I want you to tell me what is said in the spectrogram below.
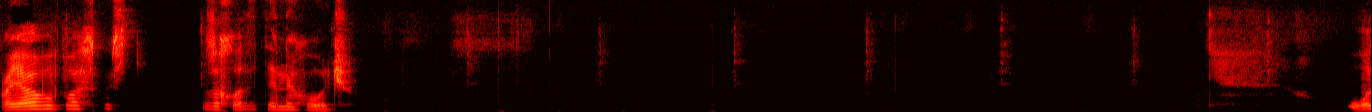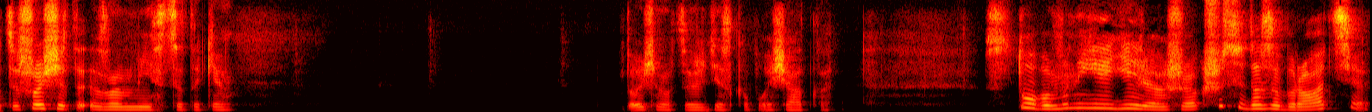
А я в опасність заходити не хочу. О, це що ще за місце таке? Точно, це ж дитяча площадка. Стоп, а в мене є ідея, що якщо сюди забратися.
